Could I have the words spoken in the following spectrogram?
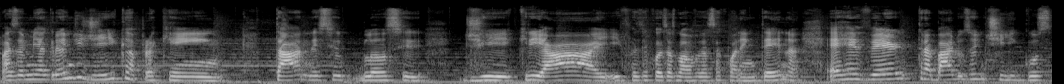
Mas a minha grande dica para quem tá nesse lance de criar e fazer coisas novas nessa quarentena é rever trabalhos antigos,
